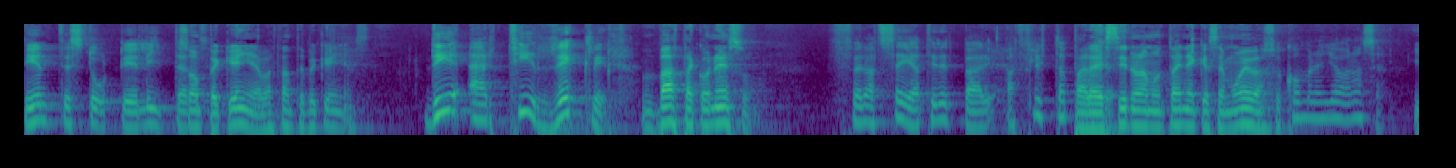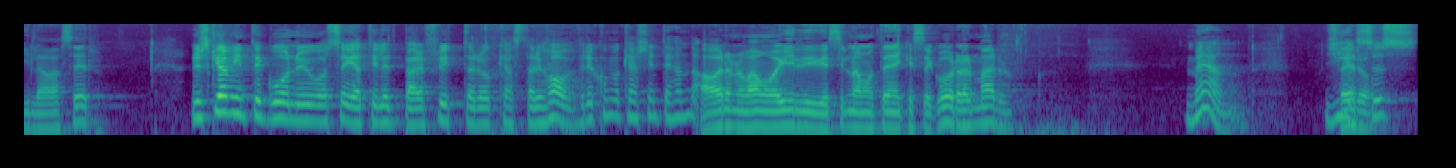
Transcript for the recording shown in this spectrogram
det är inte stort, det är litet. son pequeñas, bastante pequeñas, Det är tillräckligt. Basta con eso för att säga till ett berg att flytta på para sig. decir a una montaña que se mueva Och så kommer den göra sig. y la va a hacer. Nu ska vi inte gå nu och säga till ett berg flytta det och kasta det i havet, för det kommer kanske inte hända. Ahora no vamos a ir y decir a una montaña que se corra al mar. Men Jesus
